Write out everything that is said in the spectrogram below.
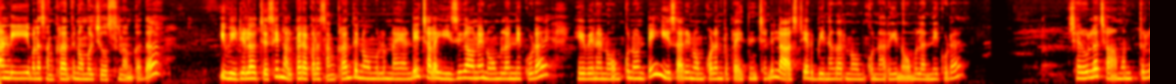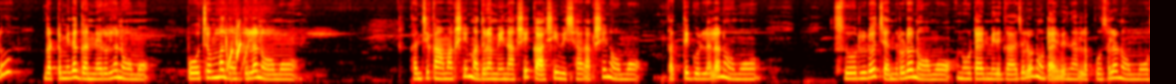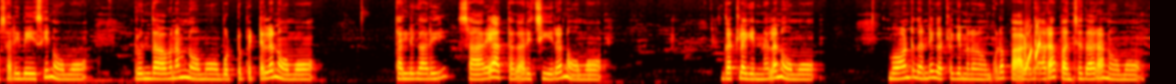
అండి మన సంక్రాంతి నోములు చూస్తున్నాం కదా. ఈ వీడియోలో వచ్చేసి నలభై రకాల సంక్రాంతి నోములు ఉన్నాయండి. చాలా ఈజీగా ఉన్నాయి నోములన్నీ కూడా. ఏవైనా నోముకుని ఉంటే ఈసారి నోముకోవడానికి ప్రయత్నించండి. లాస్ట్ ఇయర్ బీనగర్ నోముకున్నారు ఈ నోములన్నీ కూడా. చెరువుల చామంతులు గట్టు మీద గన్నేరుల నోము పోచమ్మ దొంతుల నోము కంచి కామాక్షి మధుర మీనాక్షి కాశీ విశాలాక్షి నోము పత్తి గుళ్ళల నోము సూర్యుడు చంద్రుడు నోము. నూట ఎనిమిది గాజులు నూట ఎనిమిది నల్ల పూసల నోము. సరిబేసి నోము. బృందావనం నోము. బొట్టు పెట్టెల నోము. తల్లిగారి సారే అత్తగారి చీర నోము. గట్ల గిన్నెల నోము. బాగుంటుందండి గట్ల గిన్నెల నోము కూడా. పాలధార పంచదార నోము.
